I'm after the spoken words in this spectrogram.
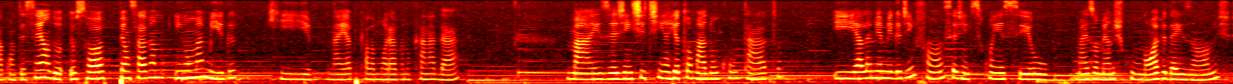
acontecendo, eu só pensava em uma amiga, que na época ela morava no Canadá, mas a gente tinha retomado um contato e ela é minha amiga de infância, a gente se conheceu mais ou menos com 9, 10 anos.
